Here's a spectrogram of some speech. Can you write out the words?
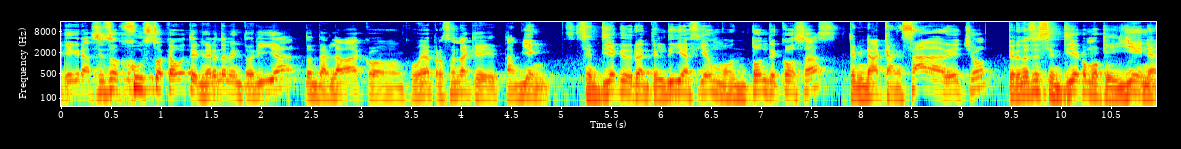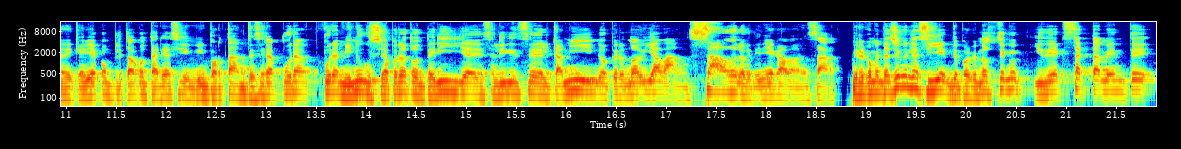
qué gracioso, justo acabo de terminar una mentoría donde hablaba con, una persona que también sentía que durante el día hacía un montón de cosas, terminaba cansada de hecho, pero no se sentía como que llena de que había completado con tareas importantes, era pura, pura minucia, pura tontería de salirse del camino, pero no había avanzado lo que tenía que avanzar. Mi recomendación es la siguiente, porque no tengo idea exactamente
